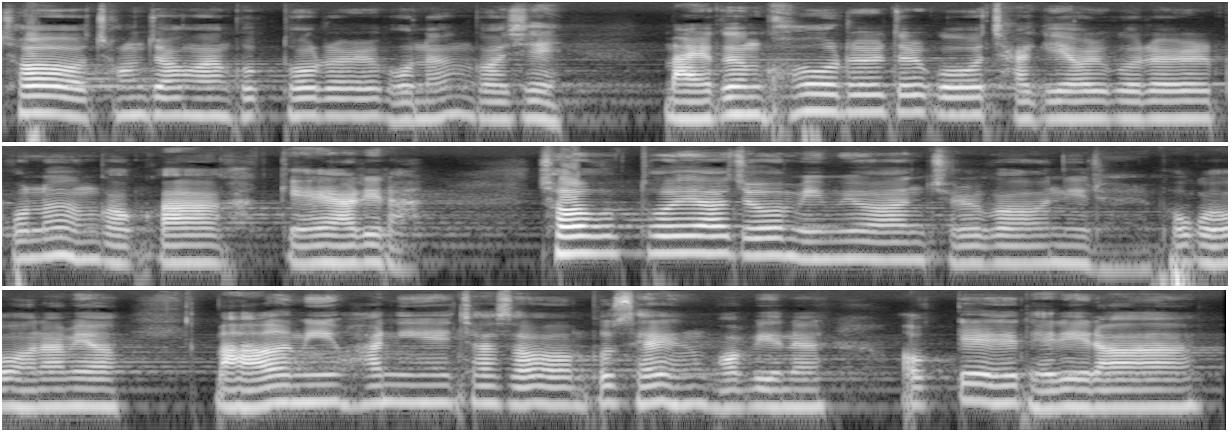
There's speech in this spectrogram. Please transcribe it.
저 정정한 국토를 보는 것이 맑은 거울을 들고 자기 얼굴을 보는 것과 같게 하리라. 저 국토에 아주 미묘한 즐거운 일을 보고 나며 마음이 환희에 차서 무생 법인을 얻게 되리라.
